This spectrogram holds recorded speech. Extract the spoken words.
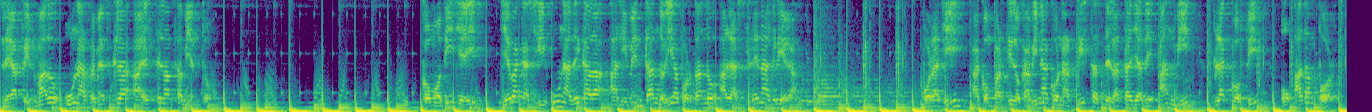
le ha firmado una remezcla a este lanzamiento. Como DJ, lleva casi una década alimentando y aportando a la escena griega. Por allí ha compartido cabina con artistas de la talla de Anne Black Coffee o Adam Port.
